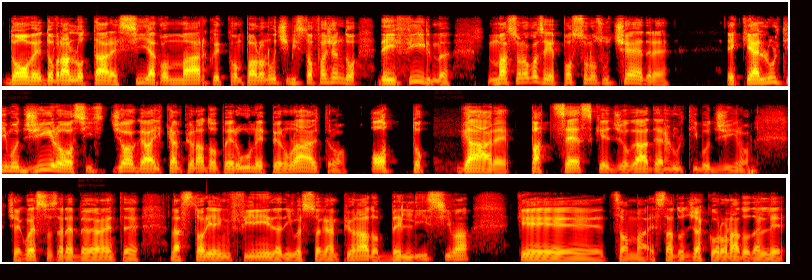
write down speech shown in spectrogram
dove dovrà lottare sia con Marco e con Paolo Nucci. Mi sto facendo dei film, ma sono cose che possono succedere e che all'ultimo giro si gioca il campionato per uno e per un altro. Otto gare pazzesche giocate all'ultimo giro. Cioè, questo sarebbe veramente la storia infinita di questo campionato, bellissima, che insomma è stato già coronato dalle,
